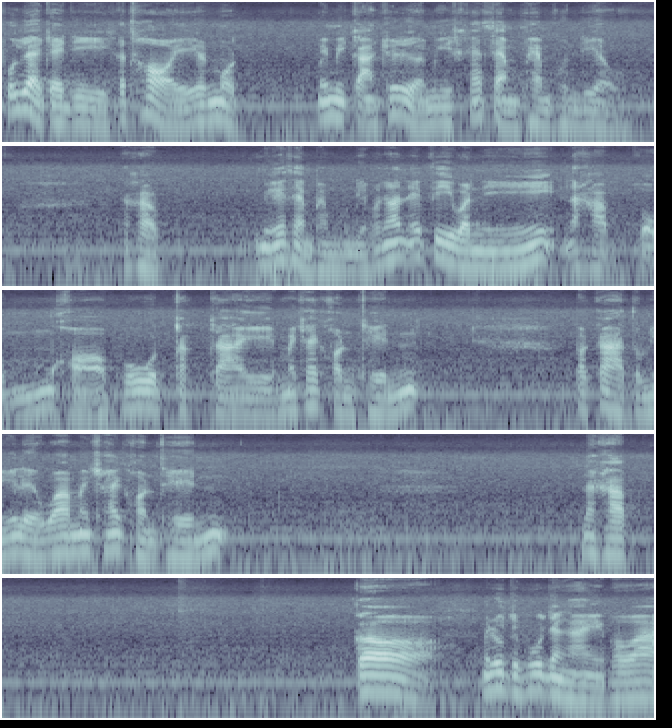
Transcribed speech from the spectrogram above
ผู้ใหญ่ใจดีก็ถอยกันหมด ไม่มีการช่วยเหลือมีแค่แสมแพมคนเดียวนะครับ มีแค่แสมแพมคนเดียวเพราะฉะนั้น FC วันนี้นะครับ ผมขอพูดจากใจ ไม่ใช่คอนเทนต์ประกาศตรงนี้เลยว่าไม่ใช่คอนเทนต์นะครับ ก็ไม่รู้จะพูดยังไง เพราะว่า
